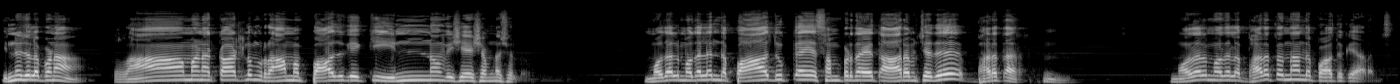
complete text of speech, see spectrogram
இன்னும் சொல்லப்போனால் ராமனை காட்டிலும் ராம பாதுகைக்கு இன்னும் விசேஷம்னு சொல்லுவோம். முதல் முதல்ல இந்த பாதுகைய சம்பிரதாயத்தை ஆரம்பித்தது பரதர். ம். முதல் முதல்ல பரதன் தான் இந்த பாதுகை ஆரம்பிச்சது.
